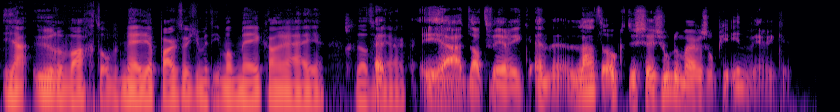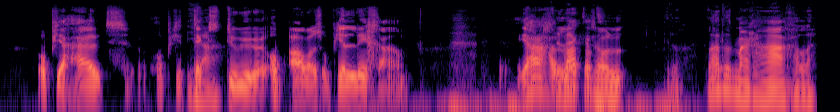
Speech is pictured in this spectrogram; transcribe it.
ja uren wachten op het Mediapark tot je met iemand mee kan rijden. Dat Eh, werk. Ja, dat werk. En eh, laat ook de seizoenen maar eens op je inwerken. Op je huid, op je Ja. textuur, op alles, op je lichaam. Ja, Je laat, dat, zo, laat het maar hagelen.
